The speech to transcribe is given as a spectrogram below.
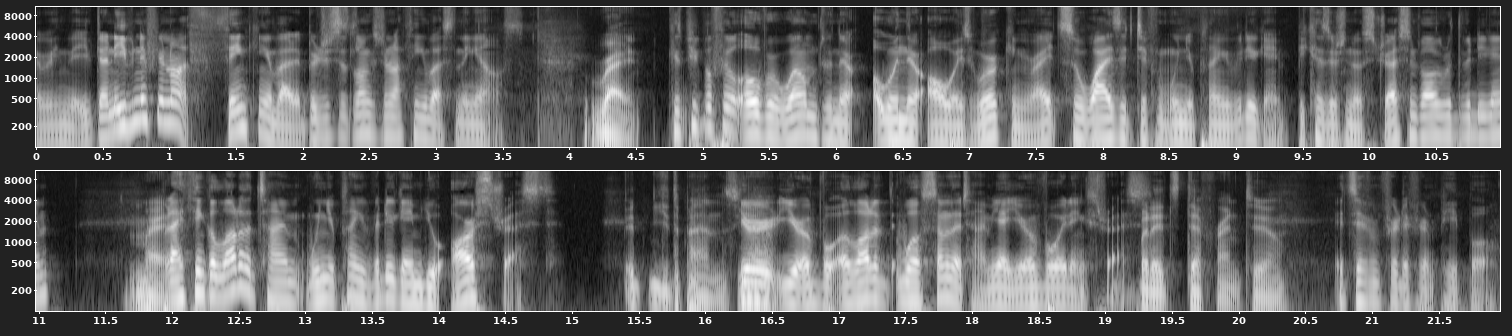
everything that you've done even if you're not thinking about it but just as long as you're not thinking about something else Right. Because people feel overwhelmed when they're when they're always working right so why is it different when you're playing a video game because there's no stress involved with the video game Right. But I think a lot of the time when you're playing a video game, you are stressed. it, it depends. You're yeah. you're avo- a lot of well, some of the time, yeah, you're avoiding stress. But it's different too. it's different for different people.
